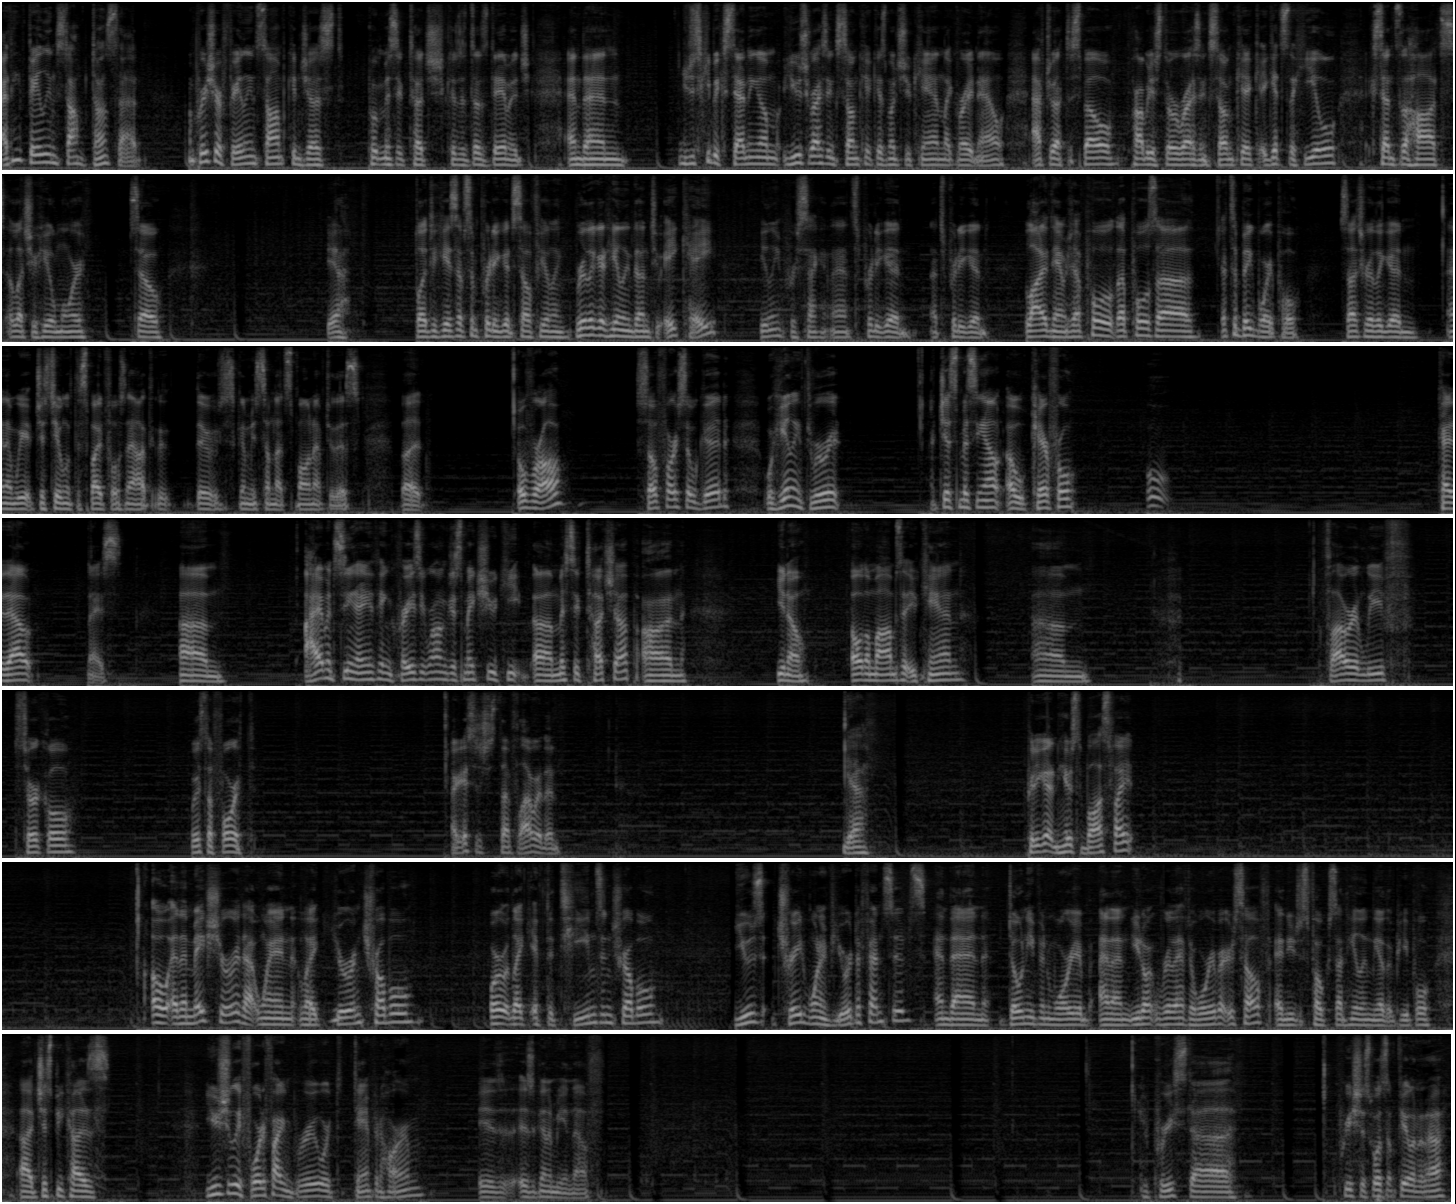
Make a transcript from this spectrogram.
I think Faeline Stomp does that. I'm pretty sure Faeline Stomp can just put Mystic Touch because it does damage. And then you just keep extending them. Use Rising Sun Kick as much as you can, like right now. After that dispel, probably just throw Rising Sun Kick. It gets the heal, extends the hots, it lets you heal more. So, yeah. Blood DKs have some pretty good self-healing. Really good healing done to 8k healing per second. That's pretty good. That's pretty good. A lot of damage. That pull, that pulls, uh, that's a big boy pull. So that's really good. And then we're just dealing with the Spitefuls now. There's going to be some that spawn after this. But overall, so far, so good. We're healing through it. Just missing out. Oh, careful. Oh. Cut it out. Nice. Um, I haven't seen anything crazy wrong. Just make sure you keep uh, Mystic Touch up on, you know, all the mobs that you can. Um, flower, leaf, circle. Where's the fourth? I guess it's just that flower then. Yeah. Pretty good. And here's the boss fight. Oh, and then make sure that when like you're in trouble or like if the team's in trouble, use trade one of your defensives and then don't even worry and then you don't really have to worry about yourself and you just focus on healing the other people uh, just because usually fortifying brew or dampen harm is is to be enough Your priest, uh, priest just wasn't feeling it, huh?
